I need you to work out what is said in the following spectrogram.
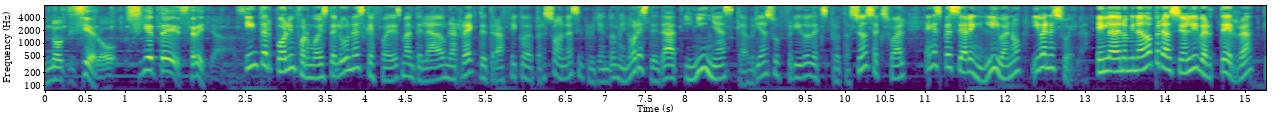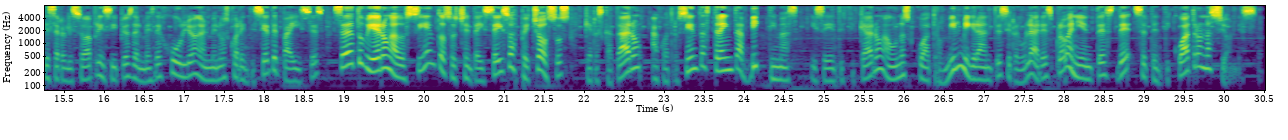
Noticiero 7 Estrellas. Interpol informó este lunes que fue desmantelada una red de tráfico de personas, incluyendo menores de edad y niñas que habrían sufrido de explotación sexual, en especial en el Líbano y Venezuela. En la denominada Operación Liberterra, que se realizó a principios del mes de julio en al menos 47 países, se detuvieron a 286 sospechosos que rescataron a 430 víctimas y se identificaron a unos 4.000 migrantes irregulares provenientes de 74 naciones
